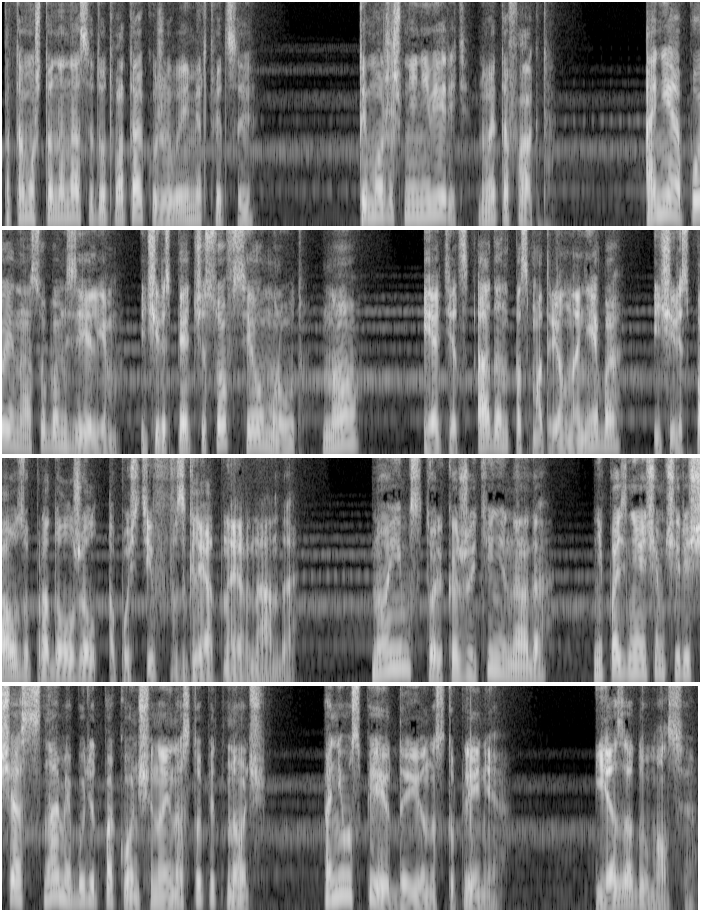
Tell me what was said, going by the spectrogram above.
«Потому что на нас идут в атаку живые мертвецы. Ты можешь мне не верить, но это факт. Они опоены особым зельем, и через пять часов все умрут, но...» И отец Адан посмотрел на небо и через паузу продолжил, опустив взгляд на Эрнанда. «Но им столько жить и не надо. Не позднее, чем через час, с нами будет покончено, и наступит ночь. Они успеют до ее наступления. Я задумался.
